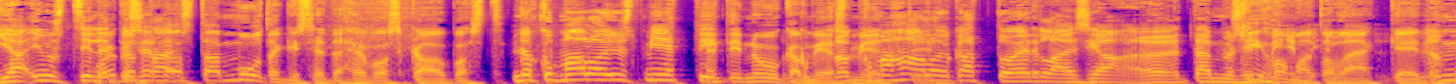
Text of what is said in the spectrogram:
ja just sille, Voiko sieltä ostaa muutakin sieltä hevoskaupasta? No kun mä aloin just miettiä, Heti nuukamies kun, kun mä aloin katsoa erilaisia tämmöisiä... Kihomatolääkkeitä. No,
